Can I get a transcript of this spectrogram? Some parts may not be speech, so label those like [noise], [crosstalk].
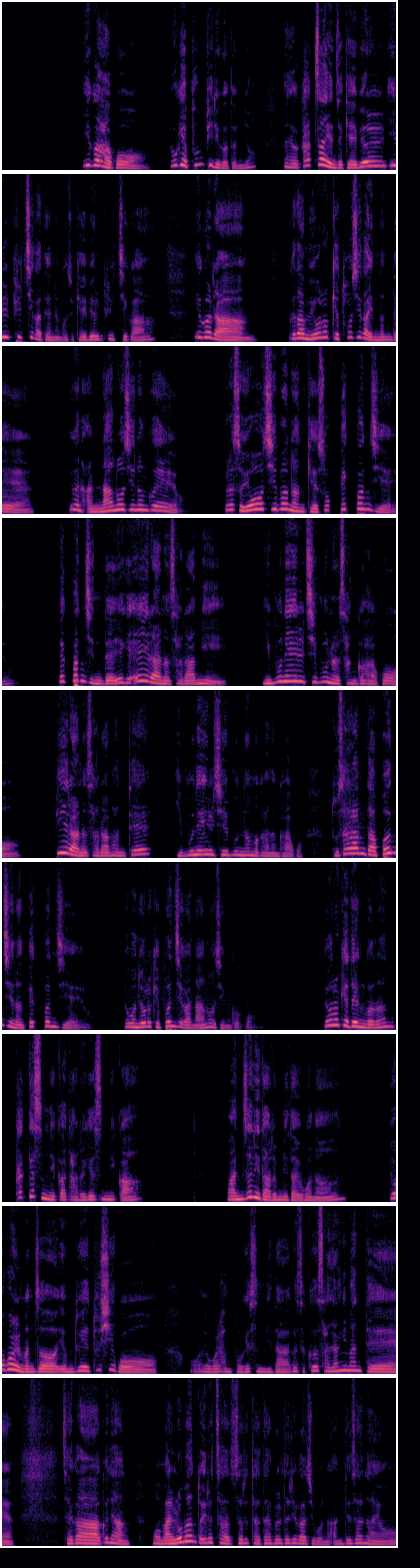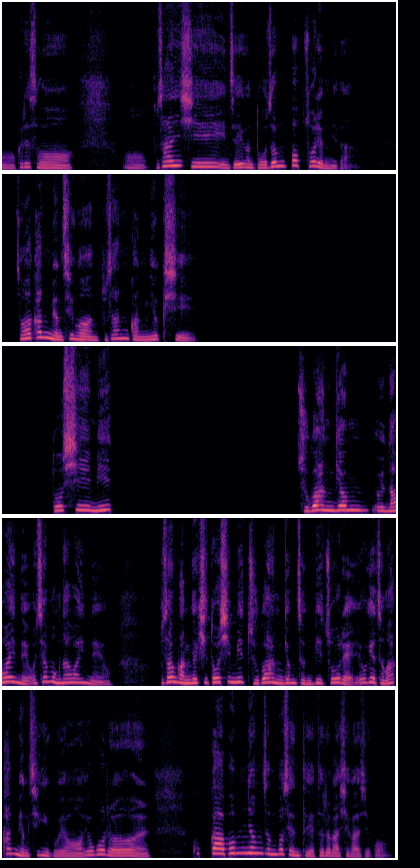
이거하고 요게 분필이거든요. 그러니까 각자의 이제 개별 1필지가 되는 거죠. 개별 필지가. 이거랑 그 다음에 요렇게 토지가 있는데 이건 안 나눠지는 거예요. 그래서 요 집은 계속 100번지예요. 100번지인데 여기 A라는 사람이 2분의 1 지분을 산 거하고 B라는 사람한테 2분의 1 지분 넘어가는 거하고 두 사람 다 번지는 100번지예요. 요건 요렇게 번지가 나눠진 거고 요렇게 된 거는 같겠습니까? 다르겠습니까? 완전히 다릅니다. 요거는 요걸 먼저 염두에 두시고 어, 요걸 한번 보겠습니다. 그래서 그 사장님한테 제가 그냥 뭐 말로만 또 이렇다 저렇다 답을 드려가지고는 안 되잖아요. 그래서 어, 부산시 이제 이건 도정법 조례입니다. 정확한 명칭은 부산광역시 도시 및 주거환경 나와 있네요. 어, 제목 나와 있네요. 부산광역시 도시 및 주거환경 정비 조례 요게 정확한 명칭이고요. 요거를 국가법령정보센터에 들어가셔가지고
